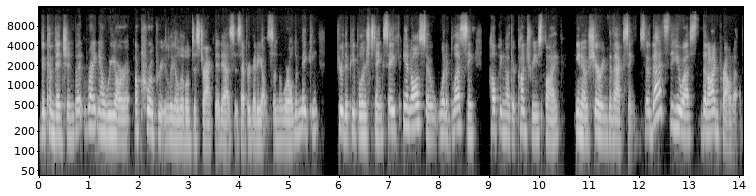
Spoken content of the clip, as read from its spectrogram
the convention. But right now we are appropriately a little distracted, as is everybody else in the world, and making sure that people are staying safe and also what a blessing helping other countries by you know sharing the vaccine. So that's the us that i'm proud of.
